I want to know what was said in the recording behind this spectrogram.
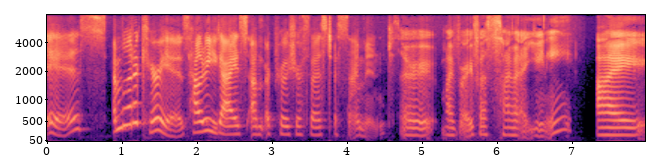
is I'm a little curious. How do you guys um, approach your first assignment? So my very first assignment at uni, I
